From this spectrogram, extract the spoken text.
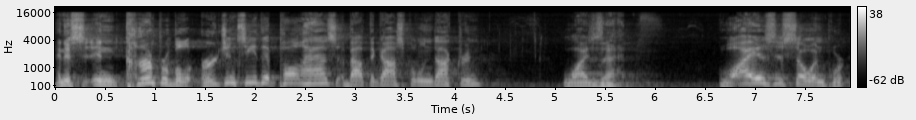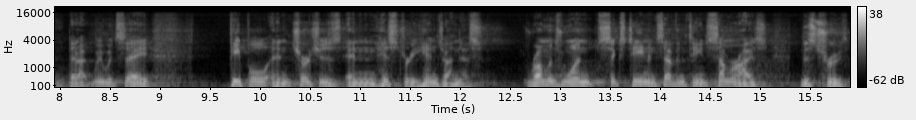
And this incomparable urgency that Paul has about the gospel and doctrine, why is that? Why is this so important that we would say people and churches and history hinge on this? Romans 1 16 and 17 summarize this truth.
